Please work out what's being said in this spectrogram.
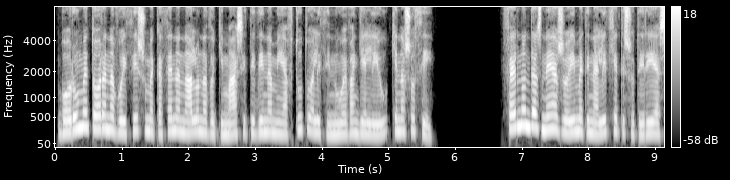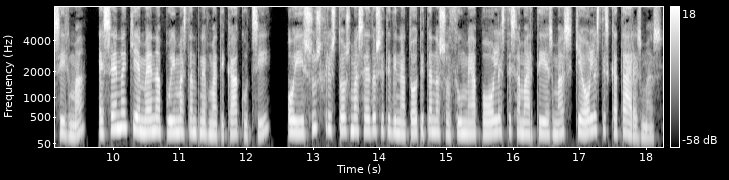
Μπορούμε τώρα να βοηθήσουμε καθέναν άλλο να δοκιμάσει τη δύναμη αυτού του αληθινού Ευαγγελίου και να σωθεί. Φέρνοντας νέα ζωή με την αλήθεια της σωτηρίας Σίγμα, εσένα και εμένα που ήμασταν πνευματικά κουτσί, ο Ισού Χριστός μας έδωσε τη δυνατότητα να σωθούμε από όλες τις αμαρτίες μας και όλες τις κατάρες μας.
